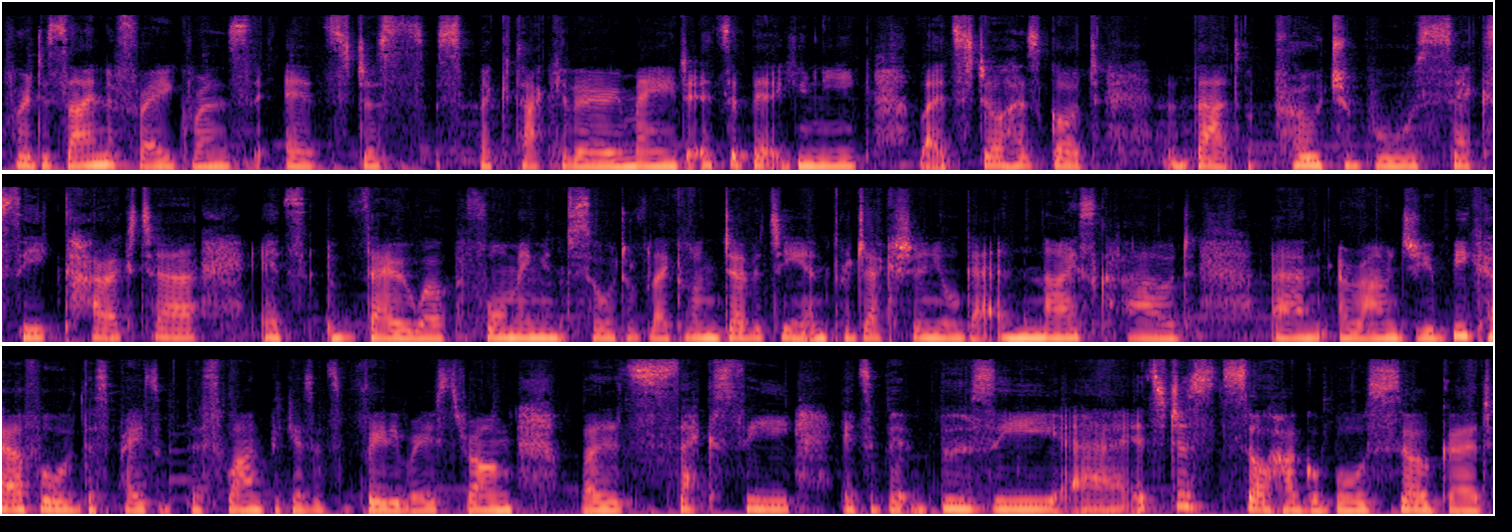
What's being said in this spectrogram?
for a designer fragrance, it's just spectacularly made. It's a bit unique, but it still has got that approachable, sexy character. It's very well performing in sort of like longevity and projection. You'll get a nice cloud um, around you. Be careful with the sprays of this one because it's really, really strong, but it's sexy. It's a bit boozy. Uh, it's just so huggable, so good.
